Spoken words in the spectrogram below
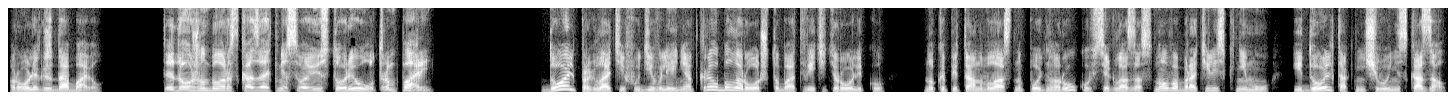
Ролик же добавил. «Ты должен был рассказать мне свою историю утром, парень». Дойль, проглотив удивление, открыл было рот, чтобы ответить Ролику, но капитан властно поднял руку, все глаза снова обратились к нему, и Дойль так ничего и не сказал.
